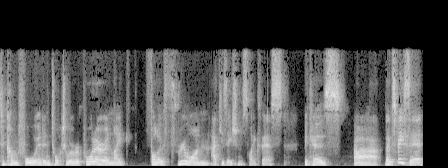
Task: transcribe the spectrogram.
to come forward and talk to a reporter and like follow through on accusations like this because uh, let's face it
